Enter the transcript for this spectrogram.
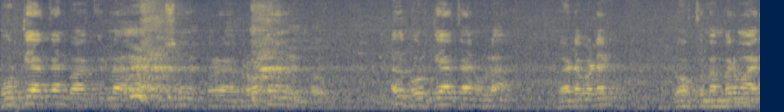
പൂർത്തിയാക്കാൻ ബാക്കിയുള്ള പ്രവർത്തനങ്ങളുണ്ടോ അത് പൂർത്തിയാക്കാനുള്ള ഇടപെടൽ ബ്ലോക്ക് മെമ്പർമാർ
